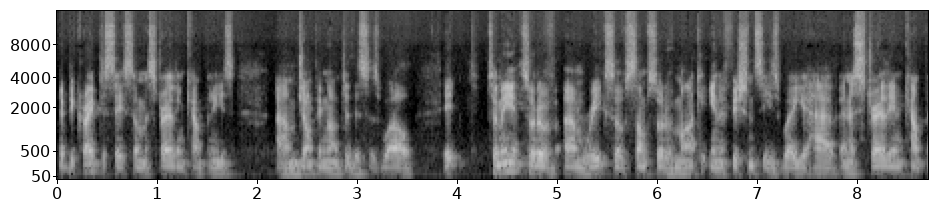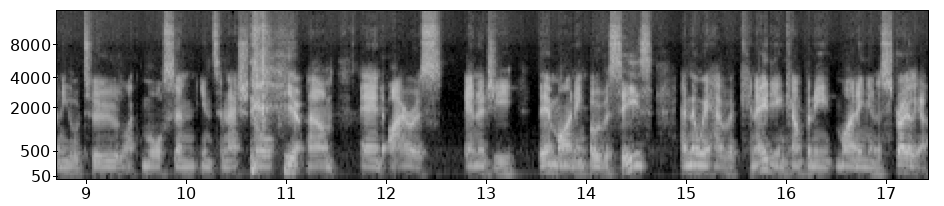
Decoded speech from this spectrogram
it'd be great to see some Australian companies um, jumping onto this as well. It to me, it sort of um, reeks of some sort of market inefficiencies where you have an Australian company or two like Mawson International Yeah. um, and Iris Energy. They're mining overseas, and then we have a Canadian company mining in Australia.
